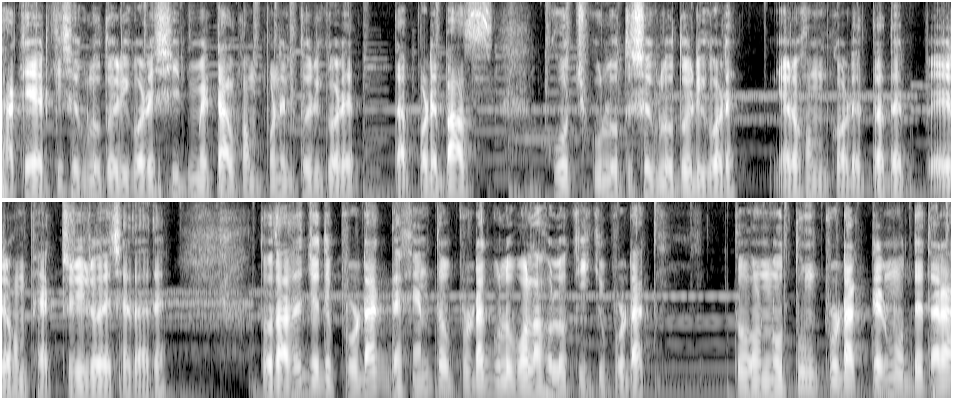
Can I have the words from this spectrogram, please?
থাকে আর কি, সেগুলো তৈরি করে শিট মেটাল কম্পোনেন্ট তৈরি করে, তারপরে বাস কোচগুলো তো সেগুলো তৈরি করে। এরকম করে তাদের, এরকম ফ্যাক্টরি রয়েছে তাদের। তো তাদের যদি প্রোডাক্ট দেখেন, তো প্রোডাক্টগুলো বলা হলো কী কী প্রোডাক্ট তো নতুন প্রোডাক্টের মধ্যে তারা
